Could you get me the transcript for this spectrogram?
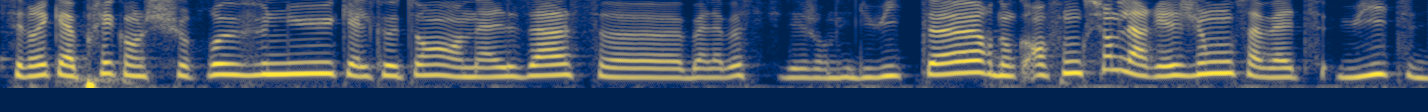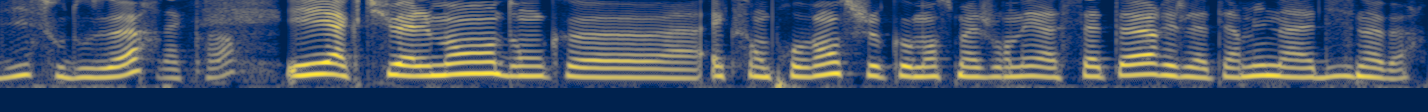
C'est vrai qu'après, quand je suis revenue quelque temps en Alsace, euh, bah là-bas, c'était des journées de 8 heures. Donc, en fonction de la région, ça va être 8, 10 ou 12 heures. D'accord. Et actuellement, donc, euh, à Aix-en-Provence, je commence ma journée à 7 heures et je la termine à 19 heures.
